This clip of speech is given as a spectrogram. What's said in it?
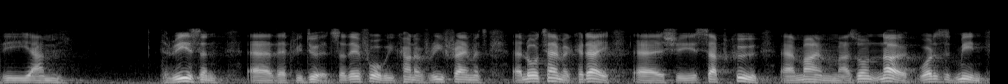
the. Um, the reason uh, that we do it. So therefore, we kind of reframe it. Uh, Lo tamer kadei uh, she sapku uh, ma'im mazon. No, what does it mean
